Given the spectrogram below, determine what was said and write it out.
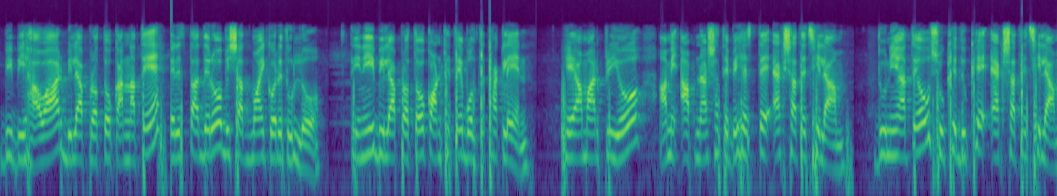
বিবি হাওয়ার বিলাপ্রত কান্নাতে ফেরেস্তাদেরও বিষাদময় করে তুলল। তিনি বিলাপ্রত কণ্ঠেতে বলতে থাকলেন, হে আমার প্রিয়, আমি আপনার সাথে বেহেস্তে একসাথে ছিলাম। দুনিয়াতেও সুখে দুঃখে একসাথে ছিলাম।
